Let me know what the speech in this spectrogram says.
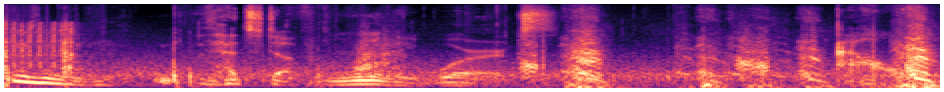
Hmm, that stuff really works. Ow.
